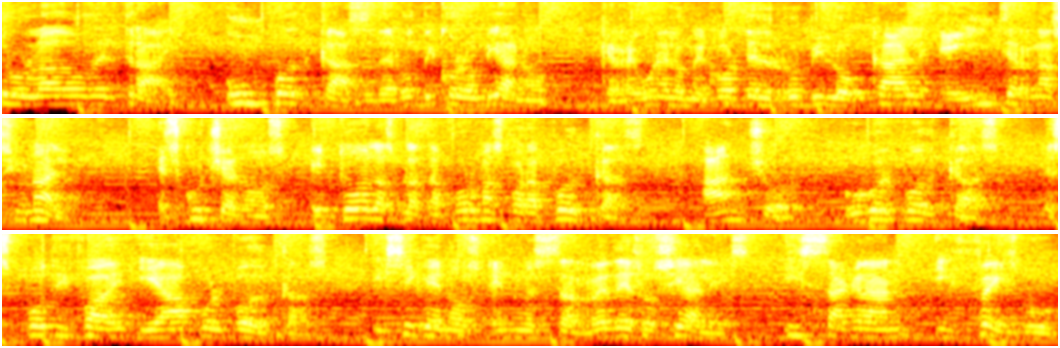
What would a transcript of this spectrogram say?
Otro lado del try, un podcast de rugby colombiano que reúne lo mejor del rugby local e internacional. Escúchanos en todas las plataformas para podcast, Anchor, Google Podcast, Spotify y Apple Podcast. Y síguenos en nuestras redes sociales, Instagram y Facebook.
